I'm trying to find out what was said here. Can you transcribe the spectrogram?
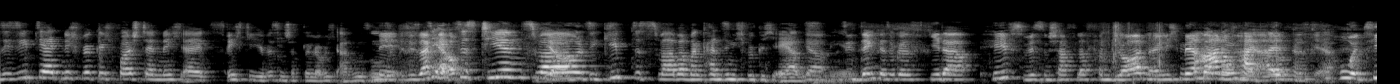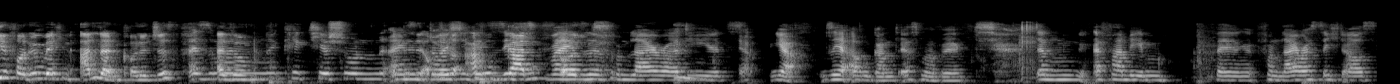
sie sieht sie halt nicht wirklich vollständig als richtige Wissenschaftler, glaube ich, an. So. Nee, sie sagt sie ja auch, existieren zwar Ja. und sie gibt es zwar, aber man kann sie nicht wirklich ernst ja, nehmen. sie denkt ja sogar, dass jeder Hilfswissenschaftler von Jordan eigentlich mehr Immer Ahnung mehr hat als das ja. hohe Tier von irgendwelchen anderen Colleges. Also, Also- man kriegt hier schon eine auch deutliche Sichtweise von Lyra, die jetzt Ja. ja. sehr arrogant erstmal wirkt. Dann erfahren wir eben von Lyras Sicht aus,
